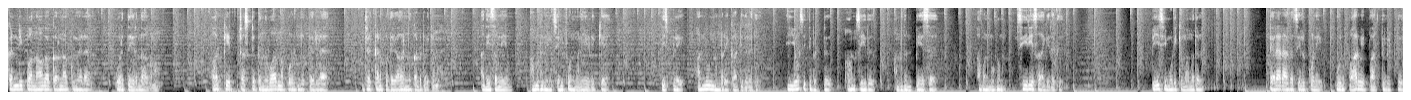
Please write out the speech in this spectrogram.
கண்டிப்பாக நாகா கருணாக்கு மேலே ஒருத்தர் இருந்தாகணும் ஆர்கே ட்ரஸ்ட்டுக்கு நிவாரணப் பொருள்கள் பேரில் ட்ரக் அனுப்புறதை யாருன்னு கண்டுபிடிக்கணும் அதே சமயம் அமுதனின் செல்ஃபோன் மணி அடிக்க டிஸ்ப்ளே அன்னோன் நம்பரை காட்டுகிறது யோசித்துவிட்டு ஆன் செய்து அமுதன் பேச அவன் முகம் சீரியஸ் ஆகிறது. பேசி முடிக்கும் அமுதன் டெரராக செல்போனை ஒரு பார்வை பார்த்துவிட்டு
